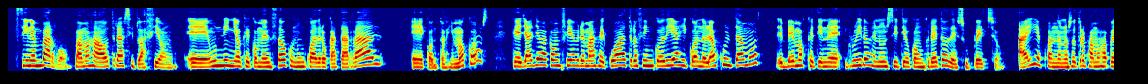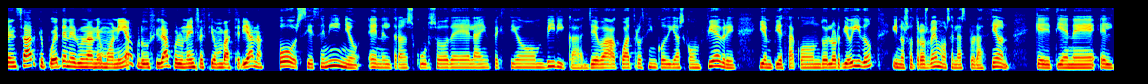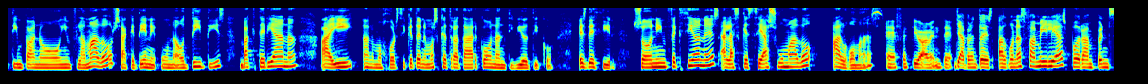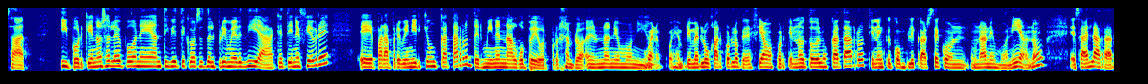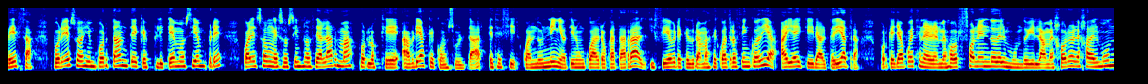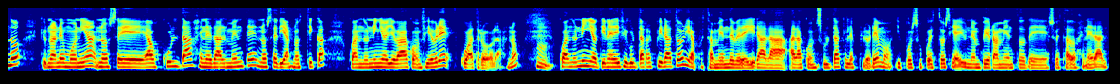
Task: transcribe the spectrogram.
Sin embargo, vamos a otra situación. Eh, un niño que comenzó con un cuadro catarral, eh, con tos y mocos, que ya lleva con fiebre más de 4 o 5 días y cuando le ocultamos vemos que tiene ruidos en un sitio concreto de su pecho. Ahí es cuando nosotros vamos a pensar que puede tener una neumonía producida por una infección bacteriana. O si ese niño en el transcurso de la infección vírica lleva cuatro o cinco días con fiebre y empieza con dolor de oído y nosotros vemos en la exploración que tiene el tímpano inflamado, o sea que tiene una otitis bacteriana, ahí a lo mejor sí que tenemos que tratar con antibiótico. Es decir, son infecciones a las que se ha sumado algo más. Efectivamente. Ya, pero entonces algunas familias podrán pensar, ¿y por qué no se le pone antibióticos desde el primer día que tiene fiebre? Eh, para prevenir que un catarro termine en algo peor, por ejemplo, en una neumonía? Bueno, pues en primer lugar por lo que decíamos, porque no todos los catarros tienen que complicarse con una neumonía, ¿no? Esa es la rareza. Por eso es importante que expliquemos siempre cuáles son esos signos de alarma por los que habría que consultar. Es decir, cuando un niño tiene un cuadro catarral y fiebre que dura más de 4 o 5 días, ahí hay que ir al pediatra, porque ya puedes tener el mejor fonendo del mundo y la mejor oreja del mundo, que una neumonía no se oculta generalmente, no se diagnostica cuando un niño lleva con fiebre cuatro horas, ¿no? Hmm. Cuando un niño tiene dificultad respiratoria, pues también debe de ir a la, a la consulta que le exploremos y por supuesto si hay un empeoramiento de su estado general.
